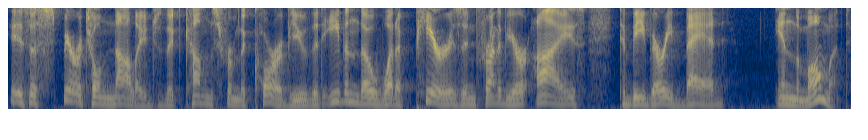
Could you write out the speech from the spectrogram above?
It is a spiritual knowledge that comes from the core of you that even though what appears in front of your eyes to be very bad in the moment,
